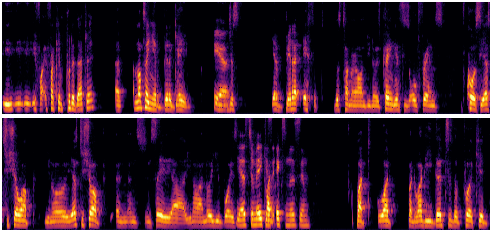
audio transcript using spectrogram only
if I, if I can put it that way. Uh, I'm not saying he had a better game. Yeah. Just he had a better effort this time around. You know, he's playing against his old friends. Of course, he has to show up. You know, he has to show up and and, and say, uh, you know, I know you boys. He has to make but, his ex miss him. But what? But what he did to the poor kid,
